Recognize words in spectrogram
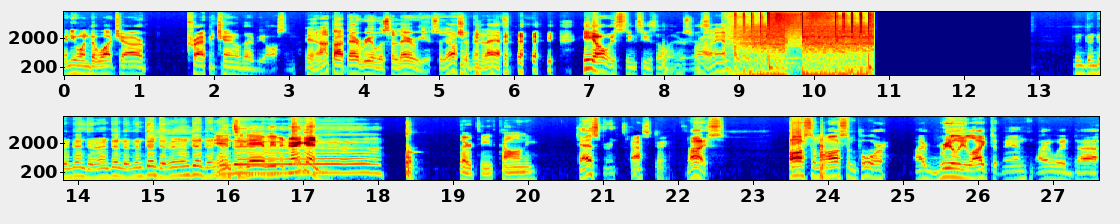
anyone to watch our crappy channel, that'd be awesome. Yeah, and I thought that reel was hilarious. So y'all should have been laughing. He always thinks he's hilarious. That's right, I am hilarious. And And today we've been drinking. Thirteenth colony Test drink. cast drink. Nice. Awesome, awesome pour. I really liked it, man. I would uh,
